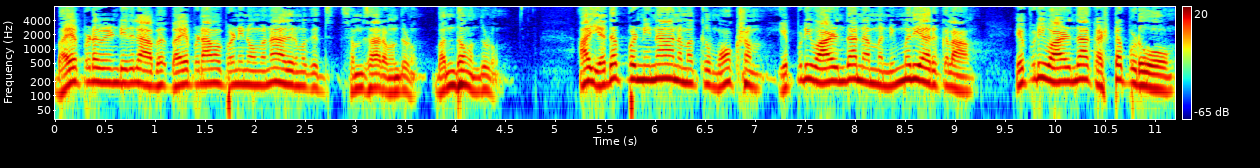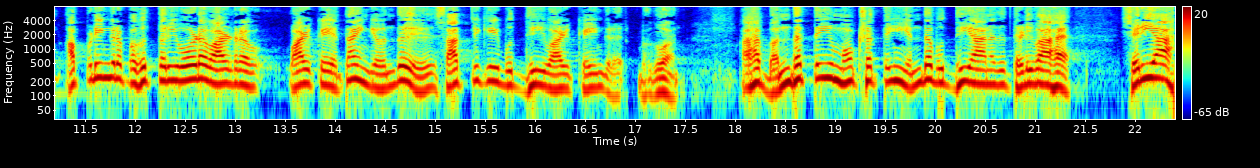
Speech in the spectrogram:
பயப்பட வேண்டியதில் அப பயப்படாமல் பண்ணினோம்னா அது நமக்கு சம்சாரம் வந்துடும் பந்தம் வந்துடும். ஆ எதை பண்ணினா நமக்கு மோட்சம் எப்படி வாழ்ந்தா நம்ம நிம்மதியாக இருக்கலாம்? எப்படி வாழ்ந்தா கஷ்டப்படுவோம்? அப்படிங்கிற பகுத்தறிவோடு வாழ்கிற வாழ்க்கையைத்தான் இங்கே வந்து சாத்விகி புத்தி வாழ்க்கைங்கிறார் பகவான். ஆக பந்தத்தையும் மோட்சத்தையும் எந்த புத்தியானது தெளிவாக சரியாக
